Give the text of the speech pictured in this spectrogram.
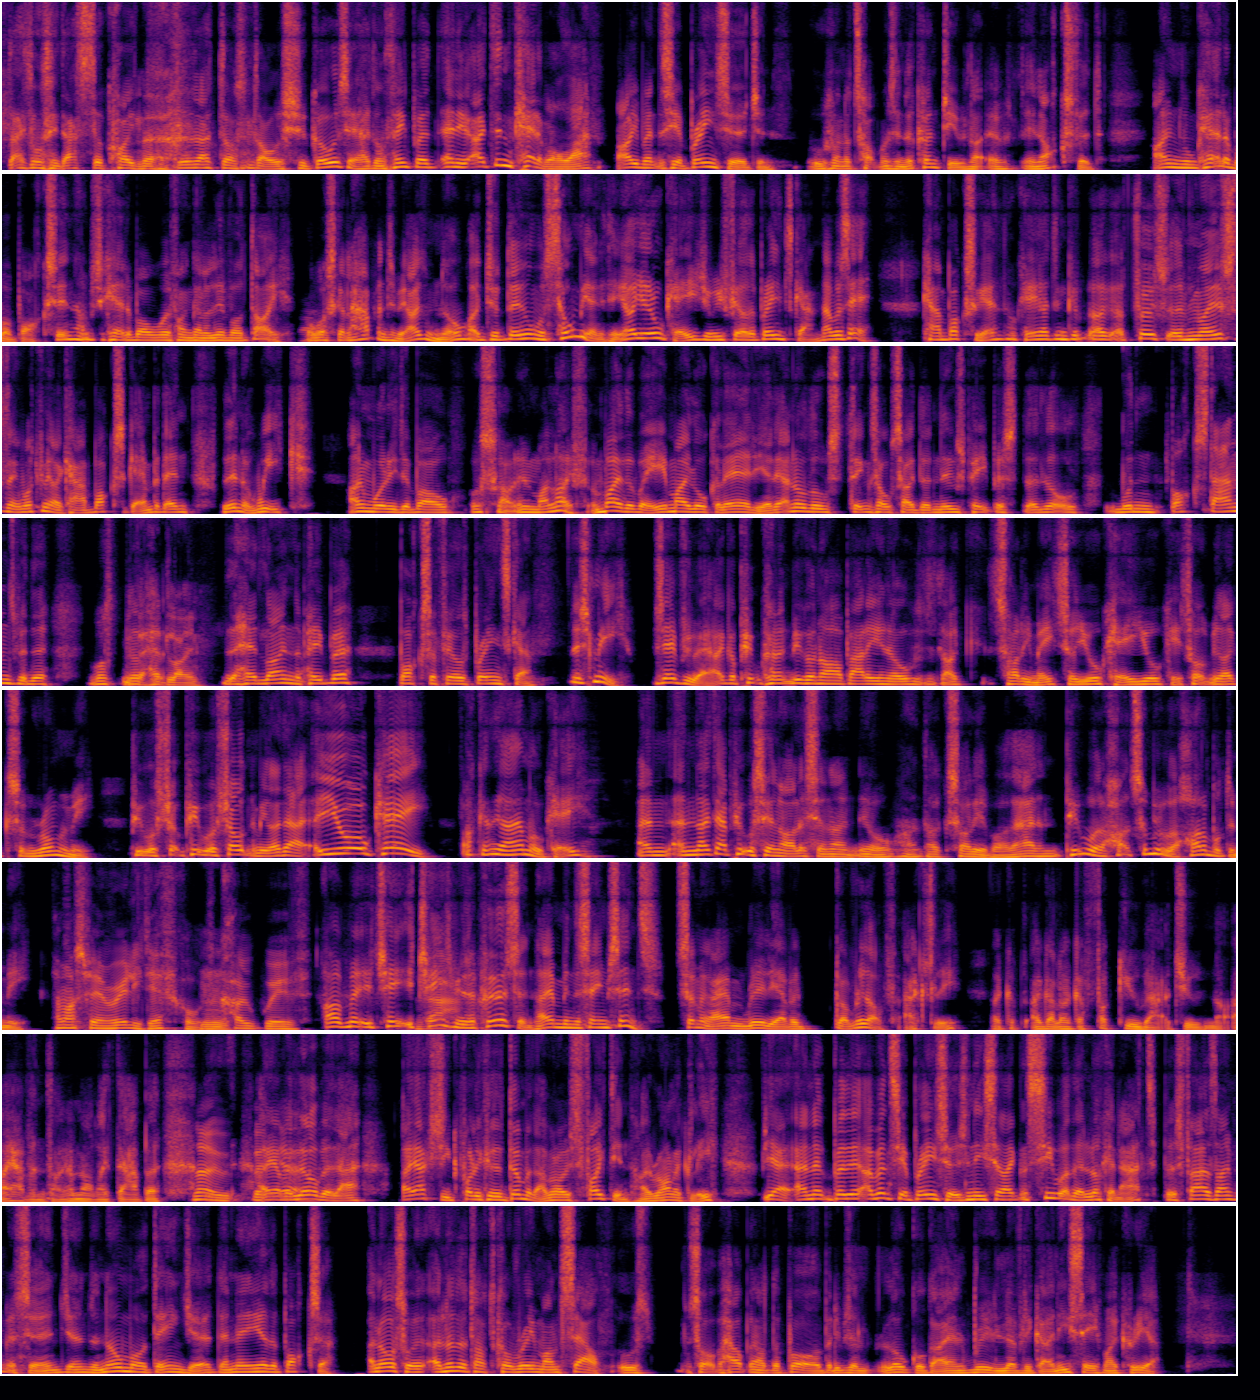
I don't think that's still quite. That doesn't always should go, is it? I don't think. But anyway, I didn't care about that. I went to see a brain surgeon who was one of the top ones in the country, uh, in Oxford. I don't care about boxing. I just care about if I'm going to live or die or what's going to happen to me. I don't know. I just, they almost told me anything. Oh, you're okay. You failed the brain scan. That was it. Can't box again. Okay. I didn't give, like, at first, my initial thing, what do you mean I can't box again? But then within a week, I'm worried about what's happening in my life. And by the way, in my local area, I know those things outside the newspapers, the little wooden box stands with the, what's, With the headline. the headline, the paper, boxer fails brain scan. It's me. It's everywhere. I got people coming at me going, oh, Barry, you know, like, sorry, mate. So you okay? You okay? To me like something wrong with me. People, sh- people are shouting at me like that. Are you okay? Fucking yeah, I'm okay. And and like that, people saying, oh, listen, I, you know, I'm like, sorry about that. And people were, hot, some people were horrible to me. That must have been really difficult Mm. to cope with. Oh, mate, it, cha- it changed me as a person. I haven't been the same since. Something I haven't really ever got rid of, actually. Like, a, I got like a fuck you attitude. No, I haven't. Like, I'm not like that. But No, but I have yeah. a little bit of that. I actually probably could have done with that when I was fighting, ironically. Yeah, and but I went to see a brain surgeon. He said I can see what they're looking at, but as far as I'm concerned, you're under no more danger than any other boxer. And also another doctor called Ray Monsell, who was sort of helping out the board, but he was a local guy and really lovely guy, and he saved my career.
